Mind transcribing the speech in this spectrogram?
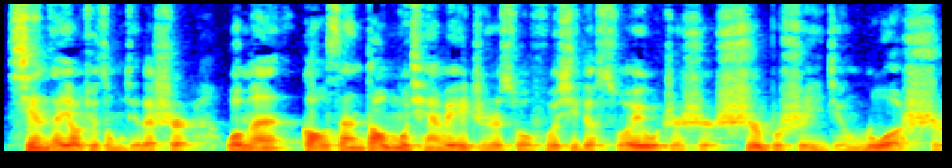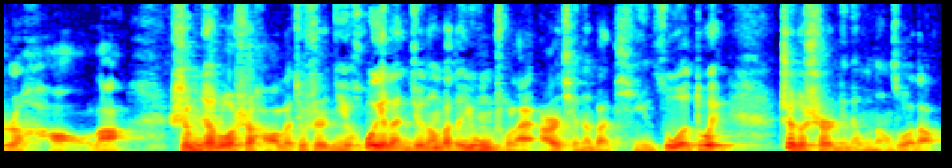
现在要去总结的是，我们高三到目前为止所复习的所有知识，是不是已经落实好了？什么叫落实好了？就是你会了，你就能把它用出来，而且能把题做对。这个事儿你能不能做到？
